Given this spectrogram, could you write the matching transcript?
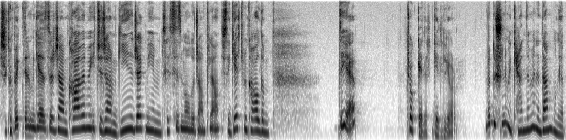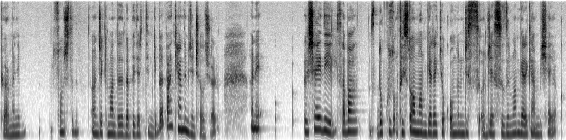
işte köpeklerimi gezdireceğim, kahvemi içeceğim, giyinecek miyim, sessiz mi olacağım falan işte geç mi kaldım diye çok gelir, geriliyorum. Ve düşündüm kendime neden bunu yapıyorum? Hani sonuçta önceki maddede de belirttiğim gibi ben kendim için çalışıyorum. Hani şey değil sabah 9 ofiste olmam gerek yok. Ondan önce, önce sığdırmam gereken bir şey yok.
